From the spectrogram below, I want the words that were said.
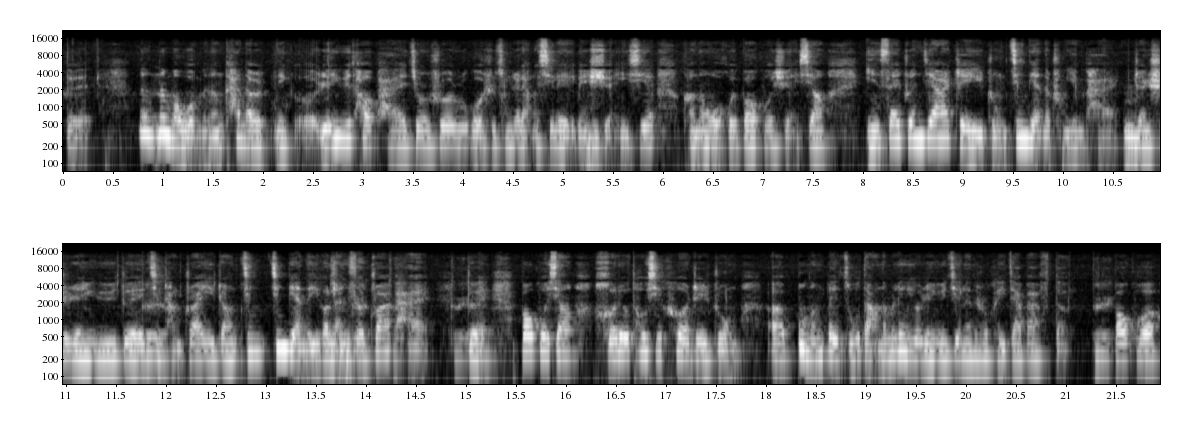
对。那那么我们能看到那个人鱼套牌，就是说，如果是从这两个系列里面选一些，可能我会包括选像银塞专家这一种经典的重印牌，展示人鱼对进场抓一张经经典的一个蓝色抓牌，对，包括像河流偷袭客这种呃不能被阻挡，那么另一个人鱼进来的时候可以加 buff 的，对，包括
